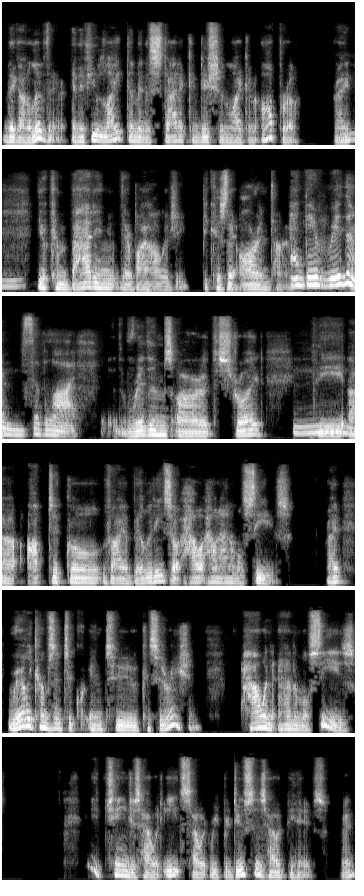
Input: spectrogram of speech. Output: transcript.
they got to live there. And if you light them in a static condition like an opera, right, mm. you're combating their biology because they are in time. And their rhythms of life. Rhythms are destroyed. Mm. The uh, optical viability, so how, how an animal sees, right, rarely comes into, into consideration. How an animal sees it changes how it eats, how it reproduces, how it behaves, right?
